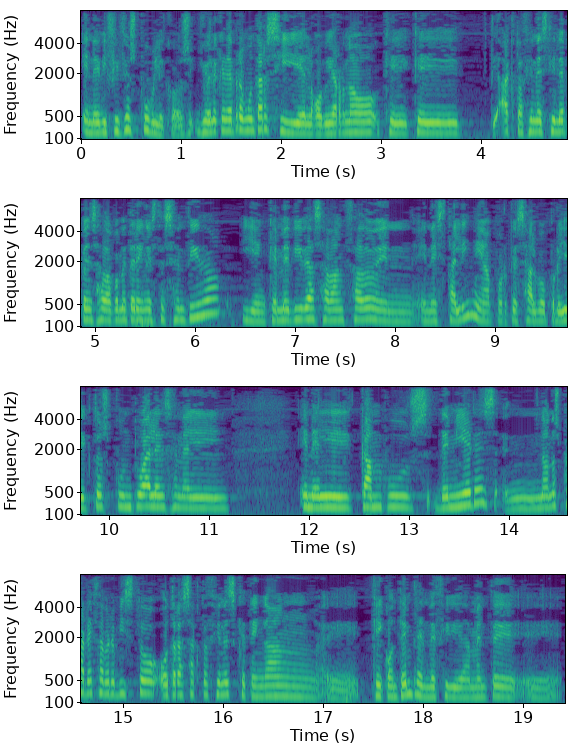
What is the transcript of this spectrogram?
en edificios públicos. Yo le quería preguntar si el gobierno que, que actuaciones tiene pensado acometer en este sentido y en qué medidas ha avanzado en, esta línea, porque salvo proyectos puntuales en el, en el campus de Mieres, no nos parece haber visto otras actuaciones que tengan, eh, que contemplen decididamente eh,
